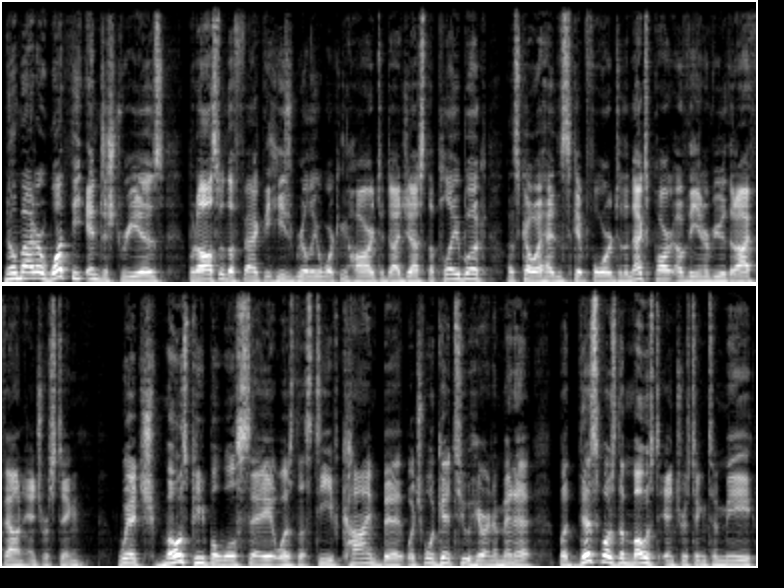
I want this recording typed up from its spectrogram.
no matter what the industry is, but also the fact that he's really working hard to digest the playbook. Let's go ahead and skip forward to the next part of the interview that I found interesting. Which most people will say it was the Steve Keim bit, which we'll get to here in a minute. But this was the most interesting to me,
